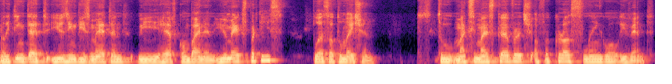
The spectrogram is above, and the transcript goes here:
we think that using this method, we have combined human expertise plus automation to maximize coverage of a cross-lingual event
